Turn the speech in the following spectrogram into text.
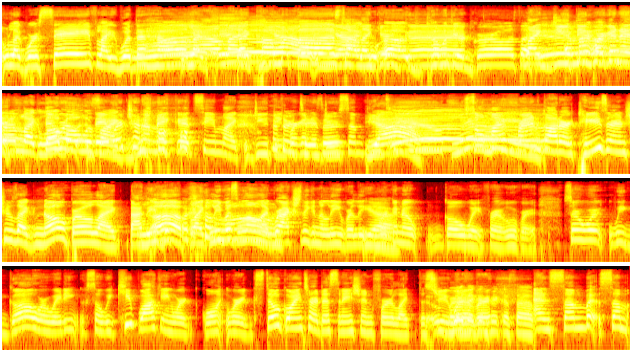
like we're safe like what the hell What? like Yeah, like, like, come with us yeah, like, like, you're uh, come with your girls Like, do you think we're gonna? friend, like they Lobo were, was they like were trying to make it seem like, do you think we're gonna do taser? something? Yeah, too? So my friend got her taser and she was like, "No, bro, like back Leave up, like leave us alone. Like we're actually gonna leave. We're we're gonna go wait for an Uber." So we we go, we're waiting. So we keep walking. We're going. We're still going to our destination for like the street, Uber. They whatever. can pick us up. And some some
